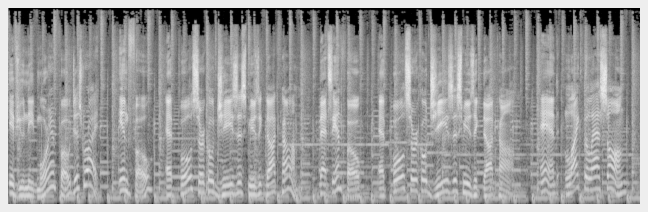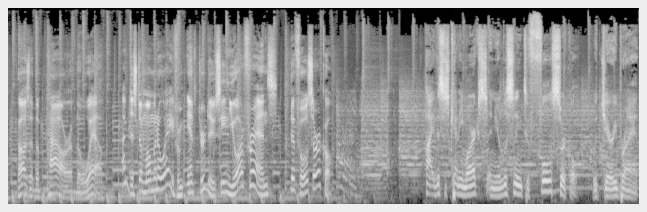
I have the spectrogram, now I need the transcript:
If you need more info, just write info at fullcirclejesusmusic.com. That's info at fullcirclejesusmusic.com. And like the last song, because of the power of the web, I'm just a moment away from introducing your friends to Full Circle. Hi, this is Kenny Marks, and you're listening to Full Circle with Jerry Bryant.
